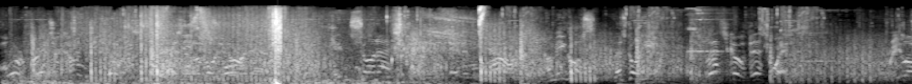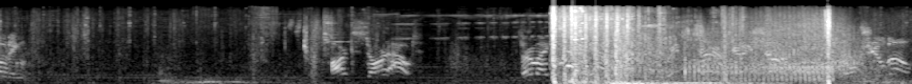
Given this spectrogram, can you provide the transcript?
More friends are coming to kill us. Enemies going over there. Getting shot at. Enemy down. Amigos, let's go here. Let's go this way. Reloading. Arc star out. Thermite grenade down. Getting shot. Don't shield out.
